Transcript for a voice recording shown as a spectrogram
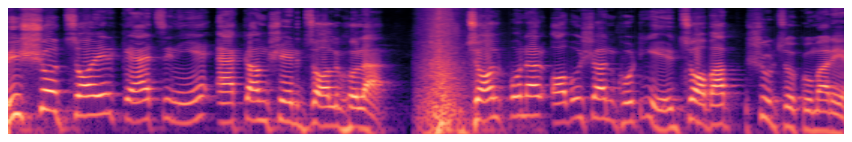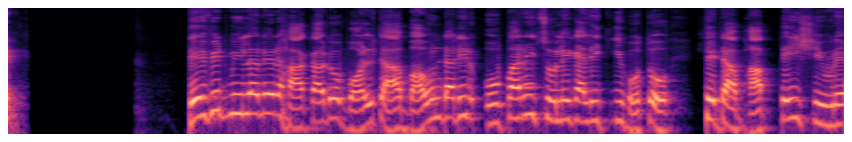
বিশ্ব জয়ের ক্যাচ নিয়ে একাংশের জল ঘোলা। জল্পনার অবসান ঘটিয়ে জবাব সূর্যকুমারের। ডেভিড মিলানের হাঁকানো বলটা বাউন্ডারির ওপারে চলে গেলে কি হতো সেটা ভাবতেই শিউরে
